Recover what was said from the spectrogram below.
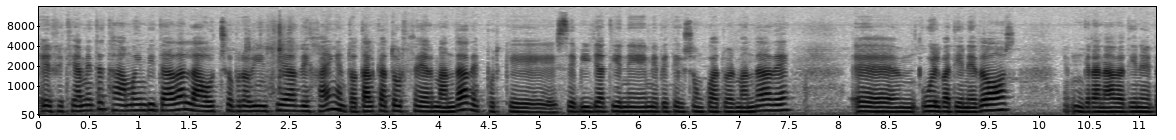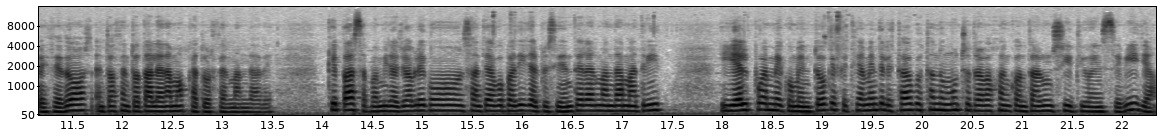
Efectivamente estábamos invitadas las ocho provincias de Jaén, en total 14 hermandades, porque Sevilla tiene, me parece que son cuatro hermandades, eh, Huelva tiene dos, Granada tiene me parece dos, entonces en total éramos 14 hermandades. ¿Qué pasa? Pues mira, yo hablé con Santiago Padilla, el presidente de la Hermandad Matriz, y él pues me comentó que efectivamente le estaba costando mucho trabajo encontrar un sitio en Sevilla.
